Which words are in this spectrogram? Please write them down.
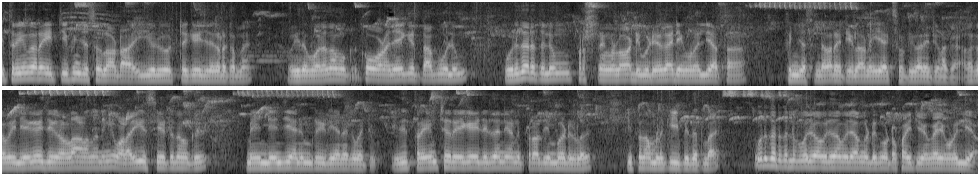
ഇത്രയും വെറൈറ്റി ഫിഞ്ചസുകളാട്ടോ ഈ ഒരു ഒറ്റ കേജിൽ കിടക്കുന്നത് അപ്പോൾ ഇതുപോലെ നമുക്ക് കോളനിയായി കിട്ടാൻ പോലും ഒരു തരത്തിലും പ്രശ്നങ്ങളോ അടിപിടിയോ കാര്യങ്ങളോ ഇല്ലാത്ത ഫിഞ്ചസിന്റെ വെറൈറ്റികളാണ് ഈ എക്സോട്ടിക് വെറൈറ്റികളൊക്കെ. അതൊക്കെ വലിയ കേജുകളാണെന്നുണ്ടെങ്കിൽ വളരെ ഈസി ആയിട്ട് നമുക്ക് മെയിന്റെയിൻ ചെയ്യാനും ബ്രീഡ് ചെയ്യാനൊക്കെ പറ്റും. ഇത് ഇത്രയും ചെറിയ കേജിൽ തന്നെയാണ് ഇത്ര ഇത്രയധികം ബേഡുകൾ ഇപ്പോൾ നമ്മൾ കീപ്പ് ചെയ്തിട്ടുള്ളത്. ഒരു തരത്തിൽ പോലും അവർ തമ്മിൽ അങ്ങോട്ടും ഇങ്ങോട്ടും ഫൈറ്റ് ചെയ്യാൻ കാര്യങ്ങളില്ല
